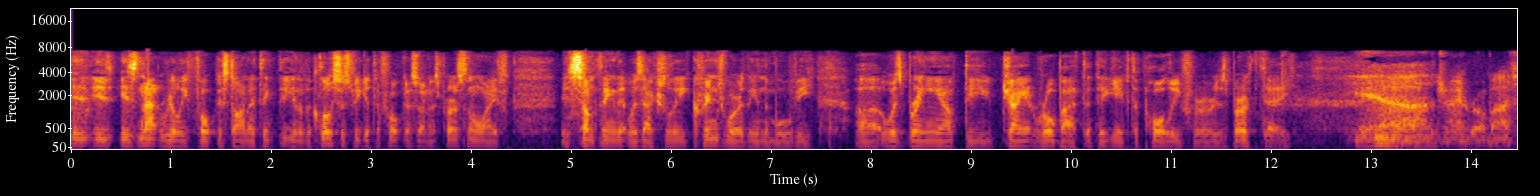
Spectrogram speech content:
is is not really focused on. I think that, you know the closest we get to focus on his personal life is something that was actually cringeworthy in the movie. Uh, was bringing out the giant robot that they gave to Paulie for his birthday. Yeah, the giant robot.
